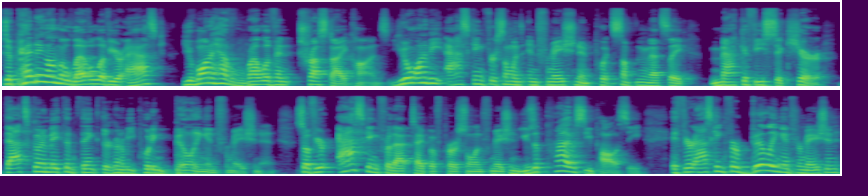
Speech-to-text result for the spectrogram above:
depending on the level of your ask, you want to have relevant trust icons. You don't want to be asking for someone's information and put something that's like McAfee secure. That's going to make them think they're going to be putting billing information in. So if you're asking for that type of personal information, use a privacy policy. If you're asking for billing information,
